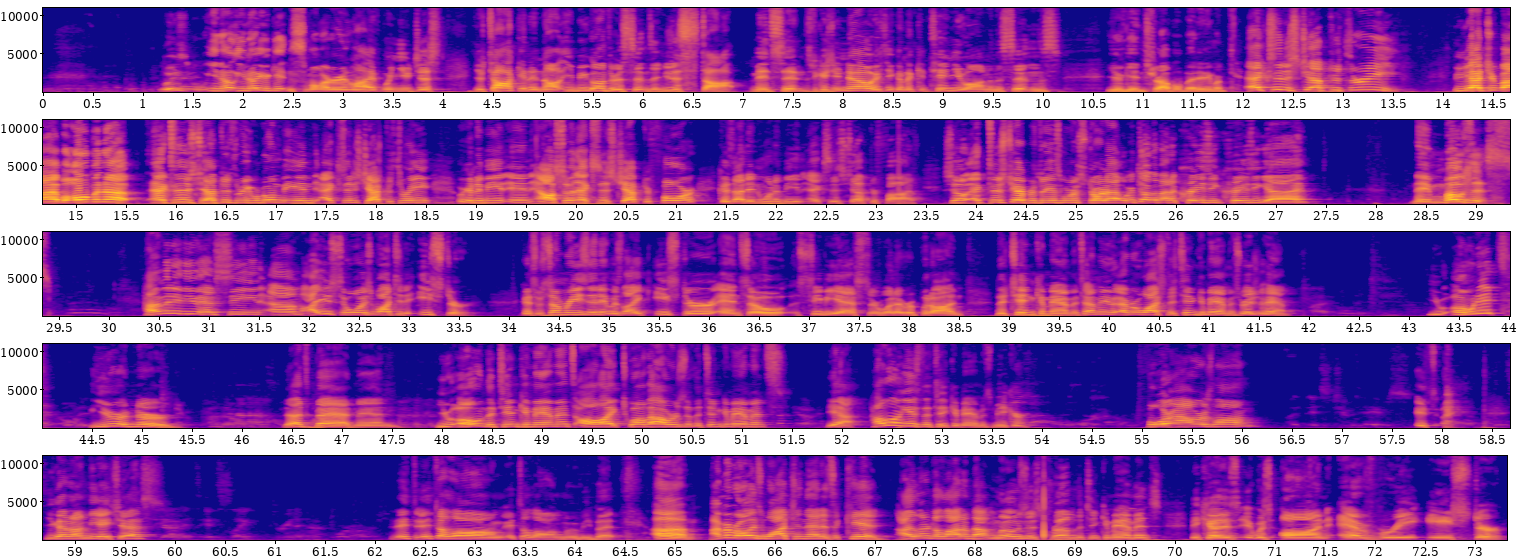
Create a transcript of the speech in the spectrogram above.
You know, you know, you're getting smarter in life when you just you're talking and not you be going through a sentence and you just stop mid sentence because you know if you're going to continue on in the sentence, you'll get in trouble. But anyway, Exodus chapter three. You got your Bible, open up Exodus chapter three. We're going to be in Exodus chapter three. We're going to be in also in Exodus chapter four because I didn't want to be in Exodus chapter five. So Exodus chapter three is we're going to start out. We're going to talk about a crazy, crazy guy named Moses. How many of you have seen? Um, I used to always watch it at Easter because for some reason it was like Easter, and so CBS or whatever put on the Ten Commandments. How many of you ever watched the Ten Commandments? Raise your hand. You own it? You're a nerd. That's bad, man. You own the Ten Commandments, all like 12 hours of the Ten Commandments? Yeah. How long is the Ten Commandments, Meeker? Four hours long? It's you got it on VHS? It's, it's a long it's a long movie, but um, I remember always watching that as a kid. I learned a lot about Moses from the Ten Commandments because it was on every Easter,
